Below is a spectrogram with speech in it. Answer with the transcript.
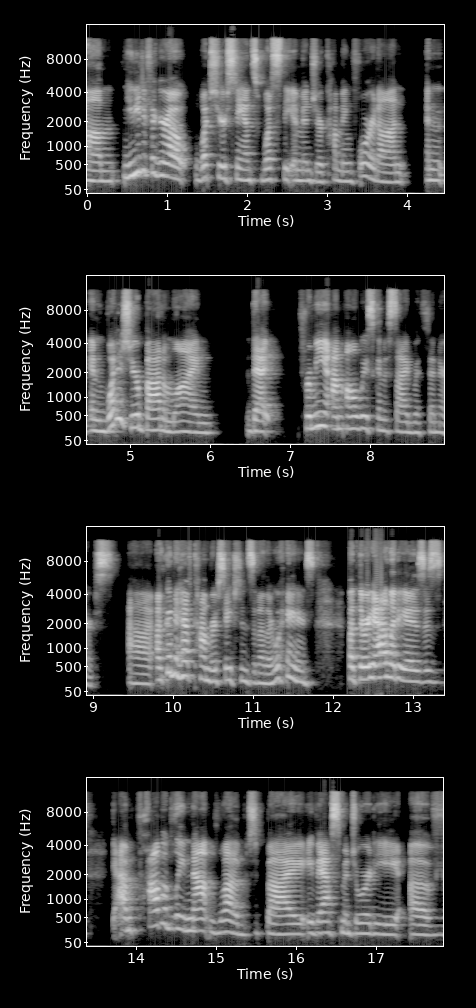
um, you need to figure out what's your stance what's the image you're coming forward on and and what is your bottom line that for me i'm always going to side with the nurse. Uh, i'm going to have conversations in other ways but the reality is is yeah i'm probably not loved by a vast majority of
